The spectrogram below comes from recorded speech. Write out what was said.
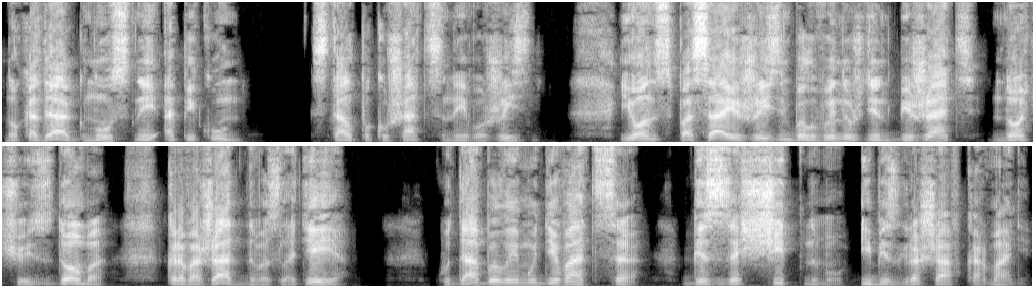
Но когда гнусный опекун стал покушаться на его жизнь, и он, спасая жизнь, был вынужден бежать ночью из дома кровожадного злодея, куда было ему деваться беззащитному и без гроша в кармане.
